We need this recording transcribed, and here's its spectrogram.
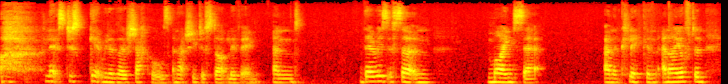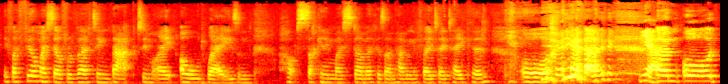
ah, let's just get rid of those shackles and actually just start living and there is a certain mindset and a click and, and I often if I feel myself reverting back to my old ways and hot sucking in my stomach as I'm having a photo taken or you know Yeah. um, or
